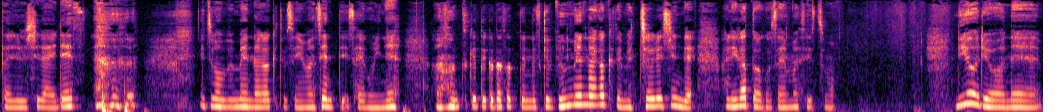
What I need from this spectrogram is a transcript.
ている次第です。いつも文面長くてすいませんって最後にね、あの、つけてくださってるんですけど、文面長くてめっちゃ嬉しいんで、ありがとうございます、いつも。リオリオはね、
